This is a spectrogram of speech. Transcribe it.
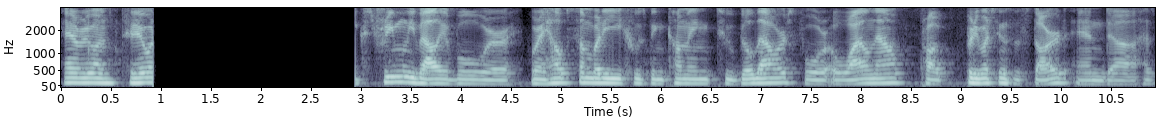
Hey everyone, today I want extremely valuable where where I help somebody who's been coming to build hours for a while now, pro- pretty much since the start, and uh, has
